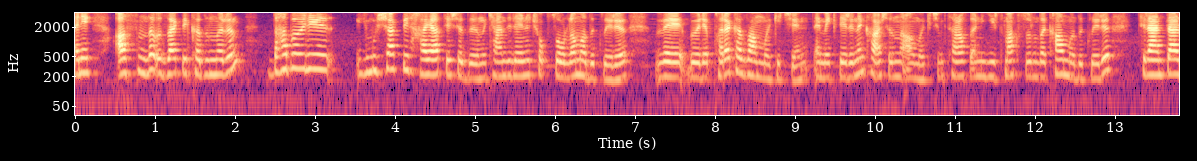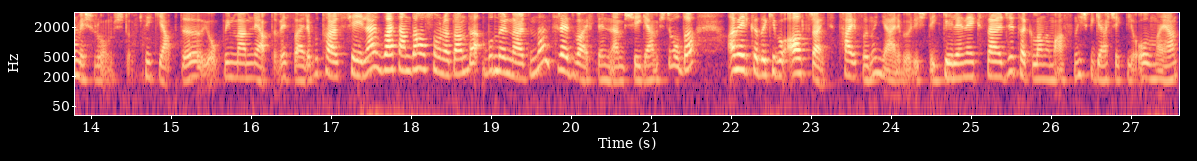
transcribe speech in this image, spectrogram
hani aslında özellikle kadınların daha böyle yumuşak bir hayat yaşadığını, kendilerini çok zorlamadıkları ve böyle para kazanmak için, emeklerinin karşılığını almak için bir taraflarını yırtmak zorunda kalmadıkları trendler meşhur olmuştu. Piknik yaptı, yok bilmem ne yaptı vesaire bu tarz şeyler. Zaten daha sonradan da bunların ardından Threadwife denilen bir şey gelmişti. O da Amerika'daki bu alt-right tayfanın yani böyle işte gelenekselci takılan ama aslında hiçbir gerçekliği olmayan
